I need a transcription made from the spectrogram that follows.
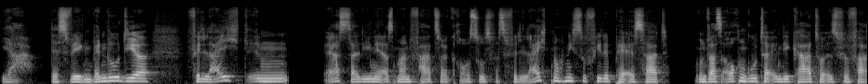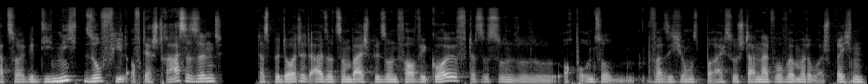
Ja, deswegen, wenn du dir vielleicht in erster Linie erstmal ein Fahrzeug raussuchst, was vielleicht noch nicht so viele PS hat und was auch ein guter Indikator ist für Fahrzeuge, die nicht so viel auf der Straße sind. Das bedeutet also zum Beispiel so ein VW Golf, das ist so, so, so auch bei uns so im Versicherungsbereich so Standard, wo wir immer drüber sprechen.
